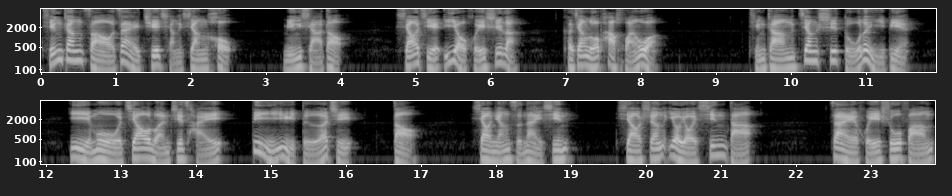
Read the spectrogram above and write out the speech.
廷章早在缺墙相后，明霞道：“小姐已有回诗了，可将罗帕还我。”廷章将诗读了一遍，异木娇鸾之才，必欲得之，道：“小娘子耐心，小生又有新答，再回书房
